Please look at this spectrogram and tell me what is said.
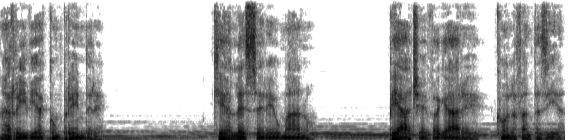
Arrivi a comprendere che all'essere umano piace vagare con la fantasia.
